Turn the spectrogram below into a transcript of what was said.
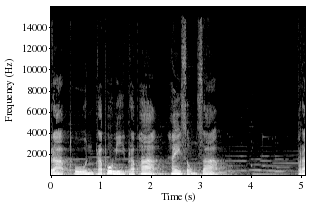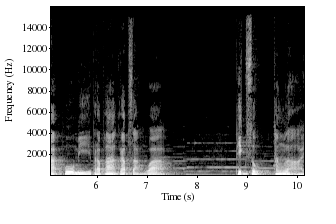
กราบทูลพระผู้มีพระภาคให้ทรงทราบพพระผู้มีพระภาครับสั่งว่า ภิกษุทั้งหลาย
